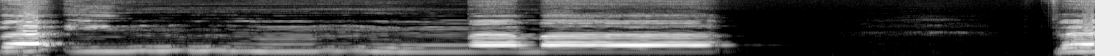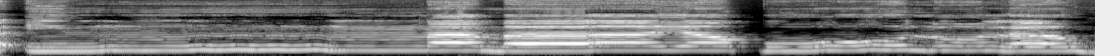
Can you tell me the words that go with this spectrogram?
فإنما فإنما يقول له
